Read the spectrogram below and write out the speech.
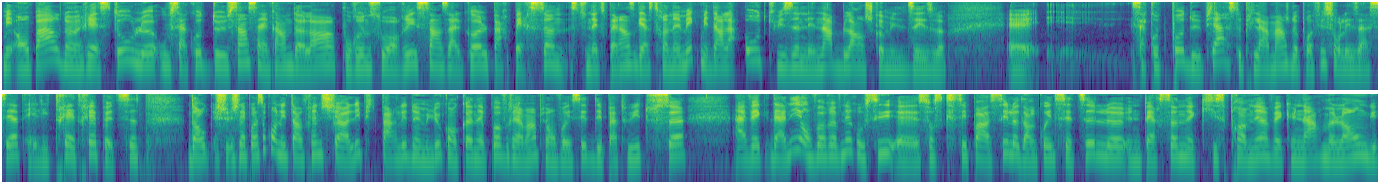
Mais on parle d'un resto là où ça coûte 250 dollars pour une soirée sans alcool par personne. C'est une expérience gastronomique, mais dans la haute cuisine, les nappes blanches comme ils disent là. Euh, ça coûte pas deux piastres, puis la marge de profit sur les assiettes, elle est très, très petite. Donc, j'ai l'impression qu'on est en train de chialer puis de parler d'un milieu qu'on connaît pas vraiment, puis on va essayer de dépatouiller tout ça avec Dani. On va revenir aussi euh, sur ce qui s'est passé là, dans le coin de cette île, une personne qui se promenait avec une arme longue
